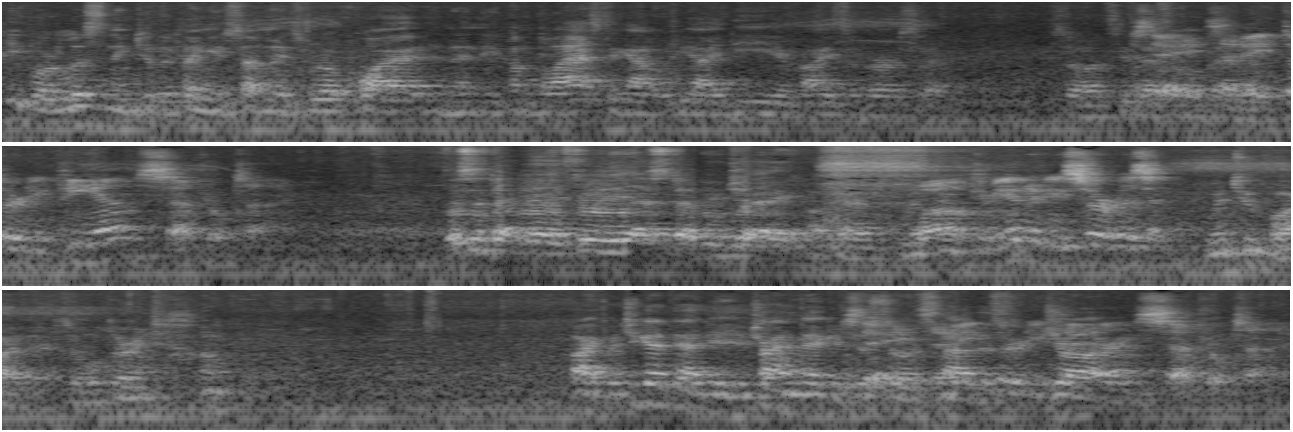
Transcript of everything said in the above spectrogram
people are listening to the thing, and suddenly it's real quiet, and then you come blasting out with the ID or vice versa. So let's see, that's a Tuesdays little at 8:30 p.m. Central Time. This is WA three SWJ. Okay. While went too- community service Went too far there, so we'll turn down. All right, but you got the idea, you're trying to make it just so it's Tuesdays not at 8:30 this jarring. p.m. Central Time.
